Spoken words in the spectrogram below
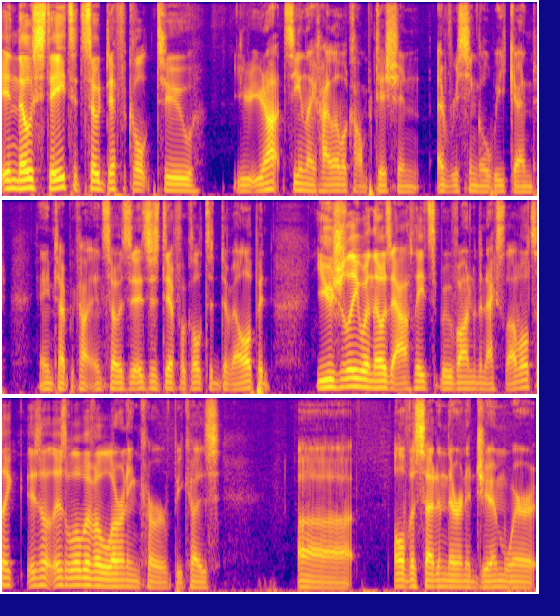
in those states. It's so difficult to you, you're not seeing like high level competition every single weekend, any type of con- and so it's, it's just difficult to develop. And usually when those athletes move on to the next level, it's like there's a, there's a little bit of a learning curve because uh, all of a sudden they're in a gym where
